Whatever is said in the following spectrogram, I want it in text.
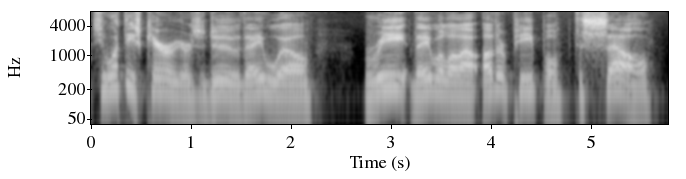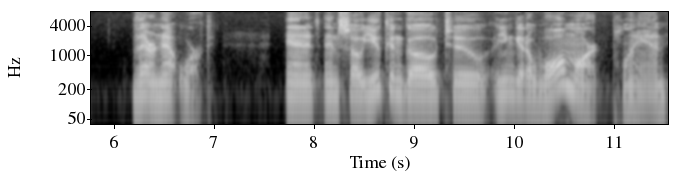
see what these carriers do? They will re they will allow other people to sell their network, and it, and so you can go to you can get a Walmart plan,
